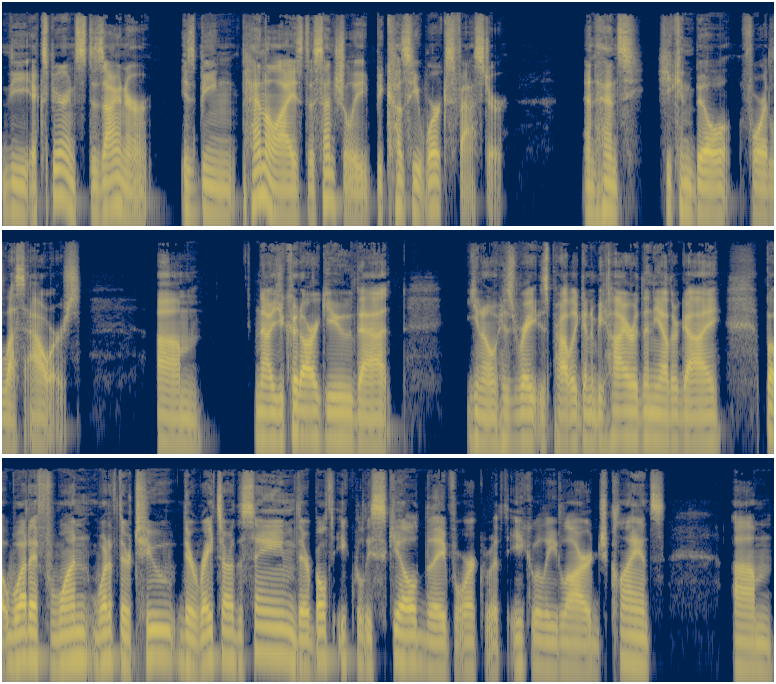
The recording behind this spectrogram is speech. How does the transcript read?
the experienced designer is being penalized essentially because he works faster and hence he can bill for less hours. Um, now, you could argue that you know his rate is probably going to be higher than the other guy but what if one what if they're two their rates are the same they're both equally skilled they've worked with equally large clients um,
